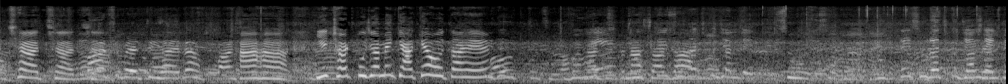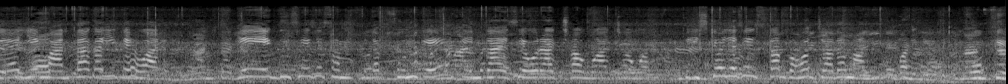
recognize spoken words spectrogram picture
अच्छा अच्छा अच्छा। पाँच बेटी है ना हाँ हाँ। ये छठ पूजा में क्या क्या होता है? बहुत कुछ जितना श्रद्धा सूरज को जल देते हैं। सूरज को जल देते हैं। ये मानता का ये त्योहार है। ये एक दूसरे से सम, मतलब सुन के इनका ऐसे हो रहा अच्छा हुआ अच्छा हुआ। तो इसकी वजह से इसका बहुत ज़्यादा मान बढ़ गया। ओके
